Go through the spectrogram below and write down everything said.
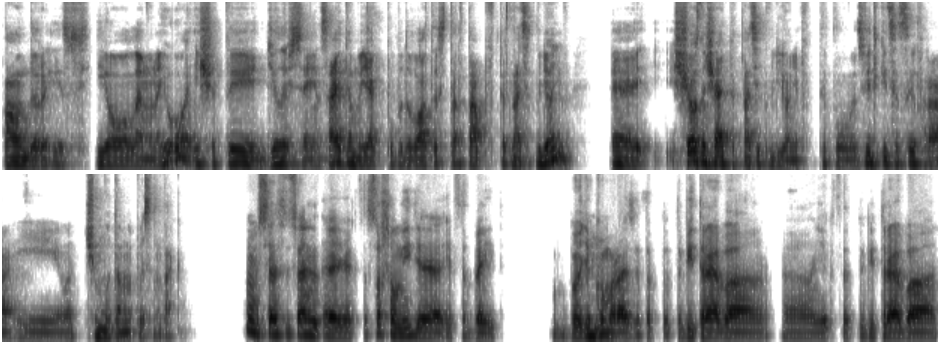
founder із CEO Lemon.io і що ти ділишся інсайтами, як побудувати стартап в 15 мільйонів. Що означає 15 мільйонів? Типу, звідки ця цифра і от чому там написано так? Ну, вся соціальна, як це social media, it's a bait в будь-якому Мгм. разі. Тобто тобі треба, як це, тобі треба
